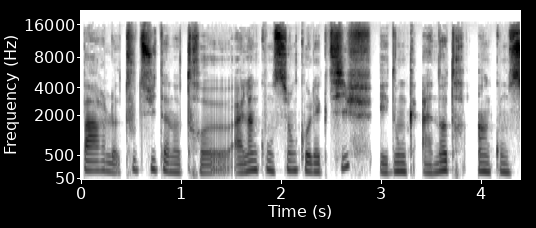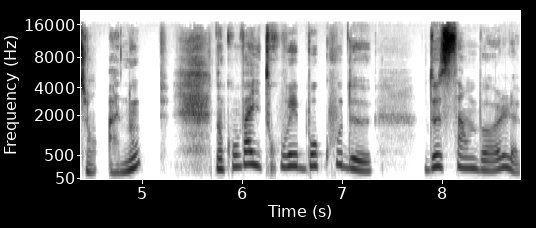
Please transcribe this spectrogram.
parlent tout de suite à notre à l'inconscient collectif et donc à notre inconscient à nous. Donc on va y trouver beaucoup de de symboles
